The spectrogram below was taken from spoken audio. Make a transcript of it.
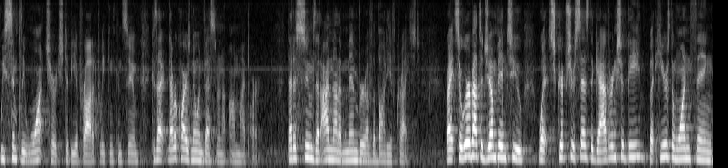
We simply want church to be a product we can consume because that, that requires no investment on my part. That assumes that I'm not a member of the body of Christ. Right? So we're about to jump into what Scripture says the gathering should be, but here's the one thing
